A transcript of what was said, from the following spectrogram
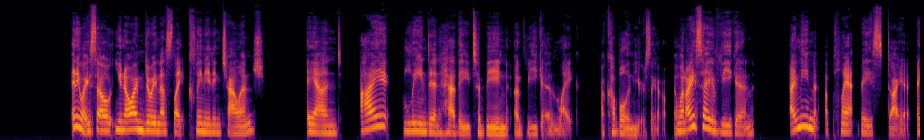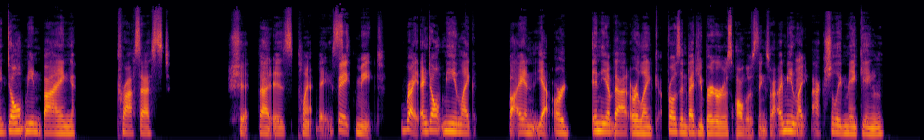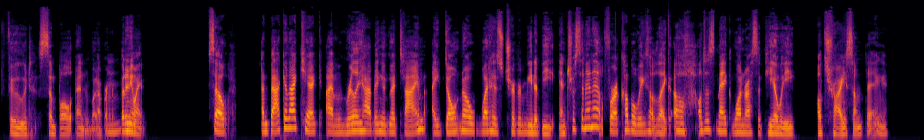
Anyway, so you know I'm doing this like clean eating challenge and I leaned in heavy to being a vegan like a couple of years ago. And when I say vegan, I mean a plant-based diet. I don't mean buying processed shit that is plant-based. Fake meat. Right. I don't mean like buying, yeah, or any of that, or like frozen veggie burgers, all those things. Right. I mean Right. like actually making food simple and whatever. Mhm. But anyway, so I'm back in that kick. I'm really having a good time. I don't know what has triggered me to be interested in it. For a couple of weeks, I was like, oh, I'll just make one recipe a week. I'll try something.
